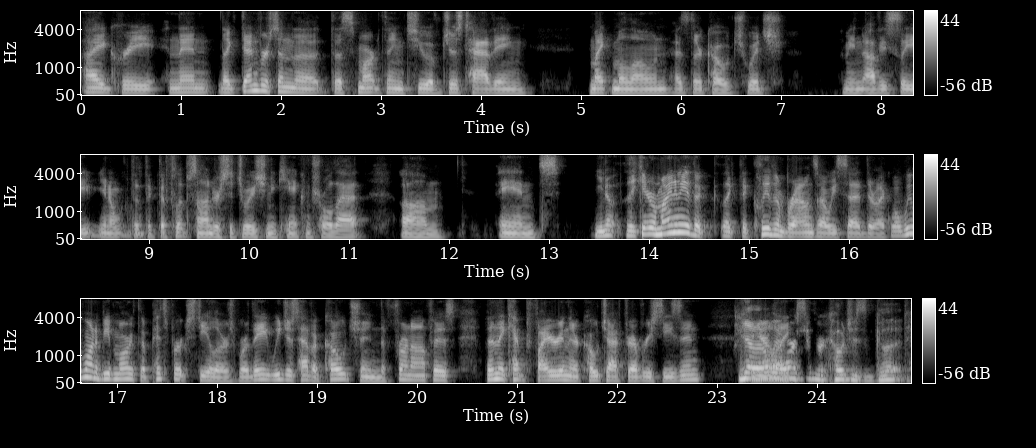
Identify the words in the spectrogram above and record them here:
I agree. And then like Denver's done the the smart thing too of just having Mike Malone as their coach, which I mean, obviously, you know, the the, the flip Saunders situation, you can't control that. Um, and you know, like it reminded me of the like the Cleveland Browns I always said they're like, well, we want to be more like the Pittsburgh Steelers, where they we just have a coach in the front office, but then they kept firing their coach after every season. Yeah, And that only like- works if your coach is good.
